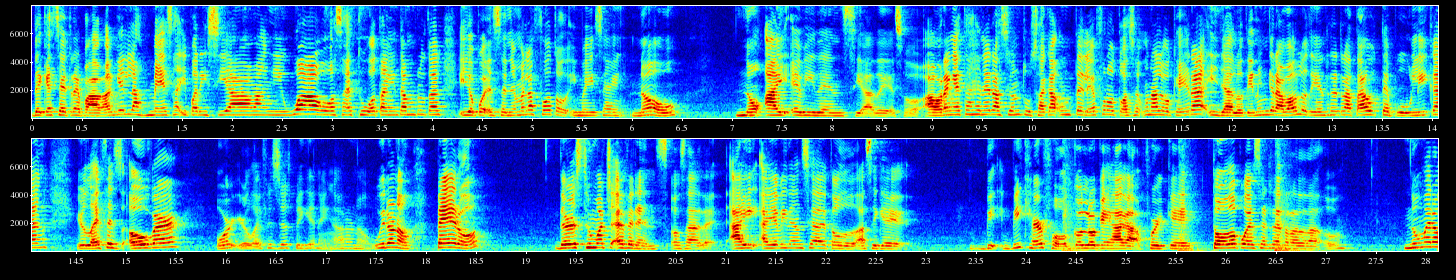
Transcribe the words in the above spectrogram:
de que se trepaban en las mesas y pariciaban y wow, o sea, estuvo tan y tan brutal. Y yo, pues, enséñame la foto. Y me dicen, no no hay evidencia de eso. Ahora en esta generación tú sacas un teléfono, tú haces una loquera y ya lo tienen grabado, lo tienen retratado, te publican, your life is over or your life is just beginning, I don't know. We don't know, pero there is too much evidence, o sea, hay, hay evidencia de todo, así que be, be careful con lo que hagas porque todo puede ser retratado. Número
